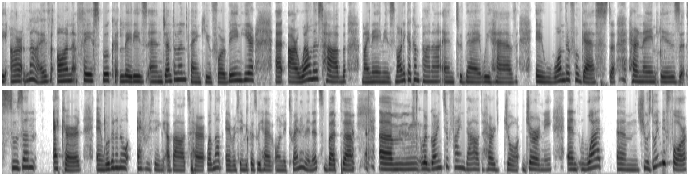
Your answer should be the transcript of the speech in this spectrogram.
We are live on Facebook. Ladies and gentlemen, thank you for being here at our Wellness Hub. My name is Monica Campana, and today we have a wonderful guest. Her name is Susan Eckert, and we're going to know everything about her. Well, not everything because we have only 20 minutes, but uh, um, we're going to find out her jo- journey and what um, she was doing before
